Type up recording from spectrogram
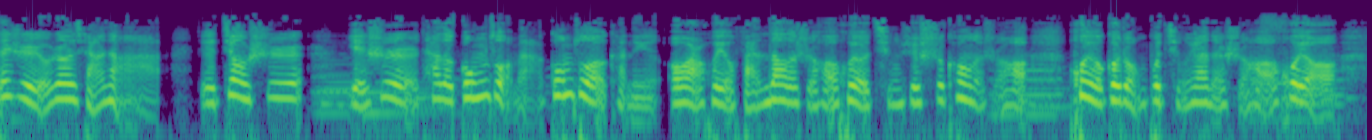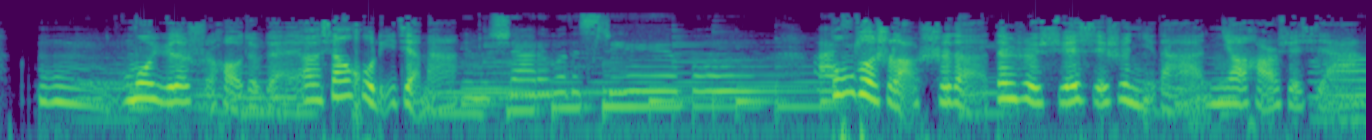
但是有时候想想啊，这个教师也是他的工作嘛，工作肯定偶尔会有烦躁的时候，会有情绪失控的时候，会有各种不情愿的时候，会有嗯摸鱼的时候，对不对？要相互理解嘛。工作是老师的，但是学习是你的，你要好好学习啊。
